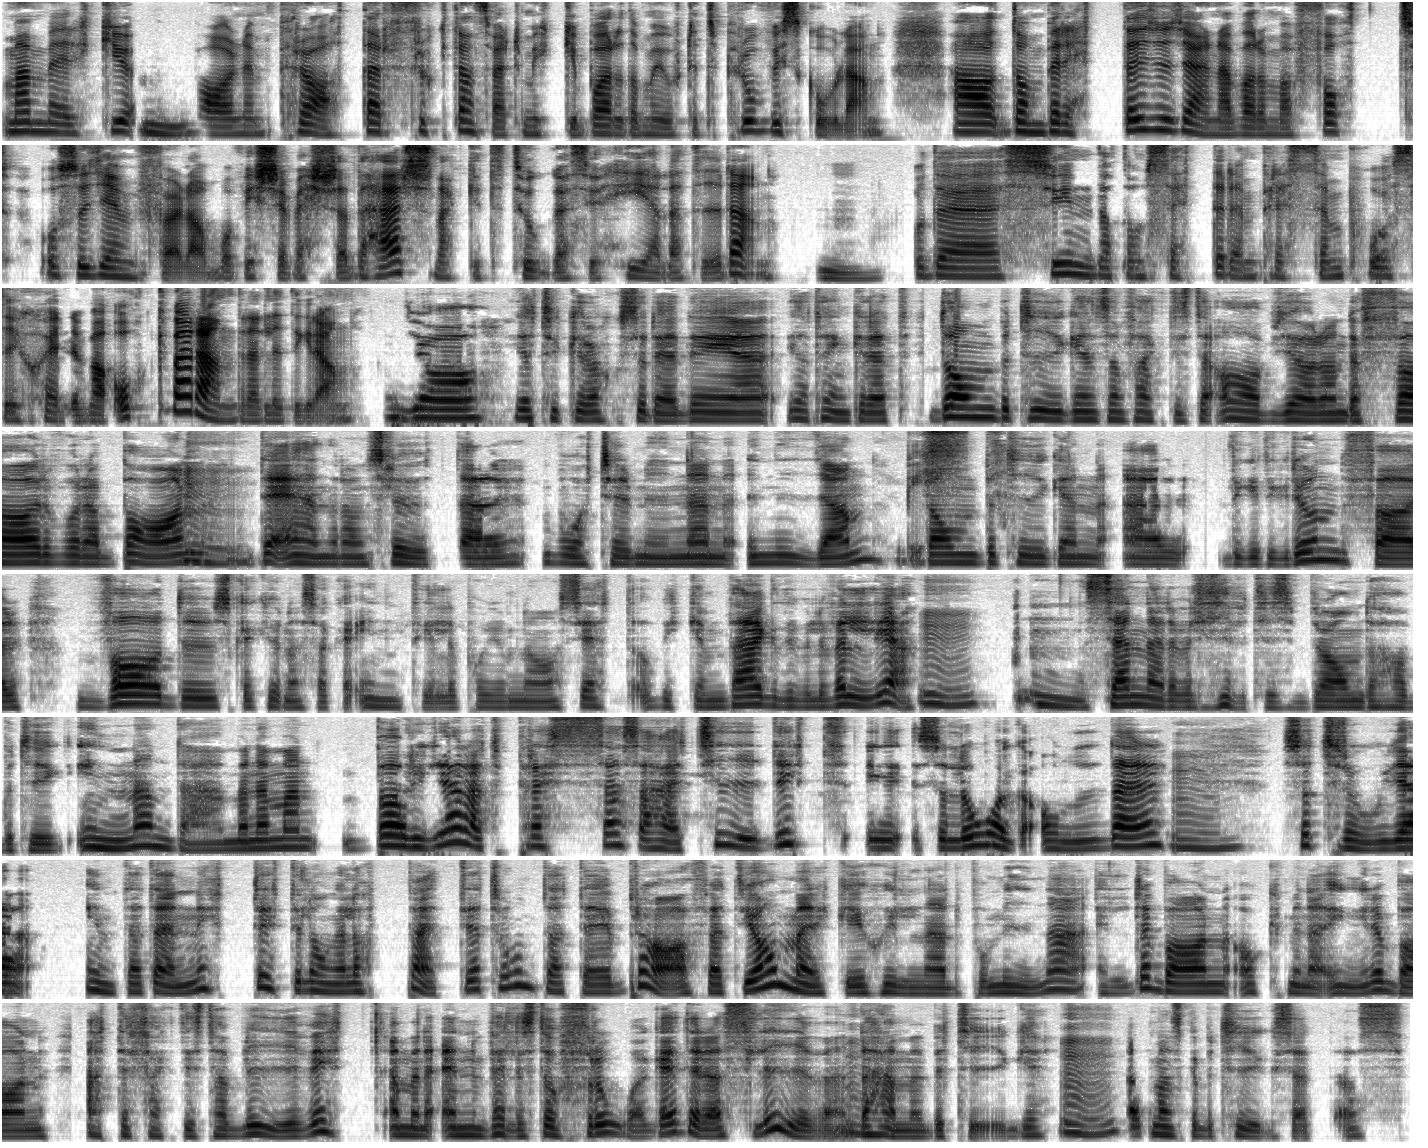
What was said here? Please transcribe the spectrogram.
Man märker ju att mm. barnen pratar fruktansvärt mycket bara de har gjort ett prov i skolan. Ja, de berättar ju gärna vad de har fått och så jämför de och vice versa. Det här snacket tuggas ju hela tiden. Mm. Och det är synd att de sätter den pressen på sig själva och varandra lite grann. Ja, jag tycker också det. det är, jag tänker att de betygen som faktiskt är avgörande för våra barn, mm. det är när de slutar vårterminen i nian. Visst. De betygen är, ligger till grund för vad du ska kunna söka in till på gymnasiet och vilken väg du vill välja. Mm. Mm. Sen är det väl givetvis bra om du har betyg innan det, men när man börjar att pressa så här tidigt i så låg ålder mm. så tror jag inte att det är nyttigt i långa loppet. Jag tror inte att det är bra för att jag märker ju skillnad på mina äldre barn och mina yngre barn att det faktiskt har blivit menar, en väldigt stor fråga i deras liv, mm. det här med betyg. Mm. Att man ska betygsättas.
